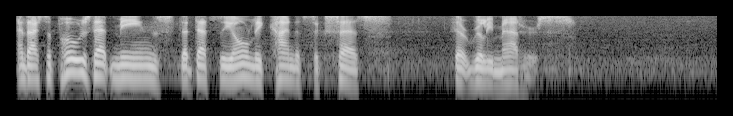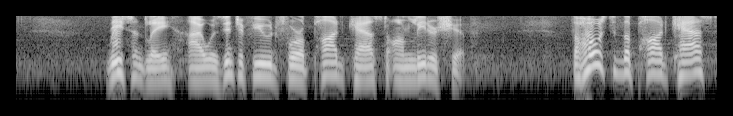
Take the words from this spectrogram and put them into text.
And I suppose that means that that's the only kind of success that really matters. Recently, I was interviewed for a podcast on leadership. The host of the podcast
